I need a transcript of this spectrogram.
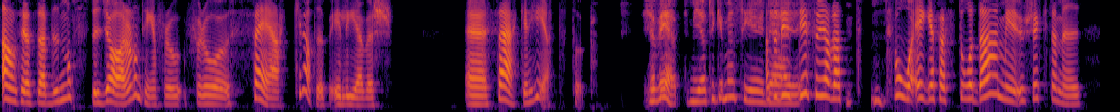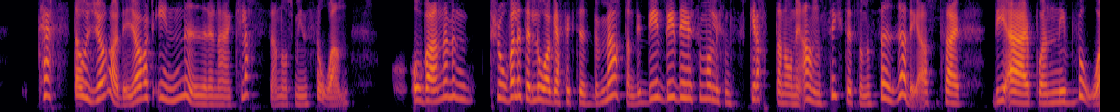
anser att vi måste göra någonting för att, för att säkra typ elevers eh, säkerhet. Typ. Jag vet, men jag tycker man ser alltså, där... det, det är så jävla tvåeggat. Så stå där med, ursäkta mig, testa och gör det. Jag har varit inne i den här klassen hos min son och bara, nej men prova lite lågaffektivt bemötande. Det, det, det är som att liksom skratta någon i ansiktet som att säga det. Att så här, det är på en nivå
